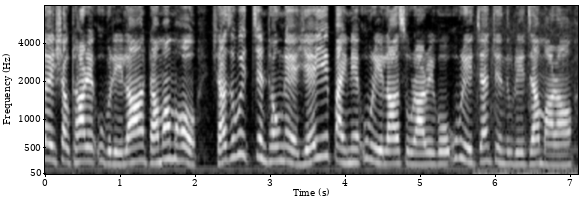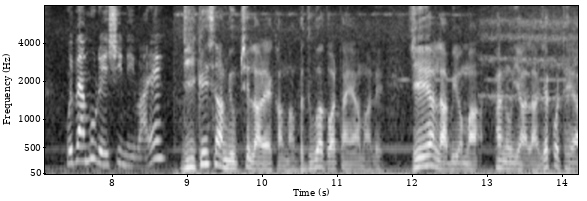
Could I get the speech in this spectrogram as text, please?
တိုက်လျှောက်ထားတဲ့ဥပဒေလားဒါမှမဟုတ်ရာဇဝတ်ကျင့်ထုံးတဲ့ရဲရဲပိုင်တဲ့ဥပဒေလားဆိုတာတွေကိုဥပဒေကြမ်းကျင်သူတွေကြားမှာတော့ ဝေဖန်မှုတွေရှိနေပါတယ်။ဒီကိစ္စမျိုးဖြစ်လာတဲ့အခါမှာဘယ်သူကသွားတိုင်ရမှာလဲရဲရလာပြီးတော့မှဖမ်းလို့ရလားရက်ကွက်ထဲက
